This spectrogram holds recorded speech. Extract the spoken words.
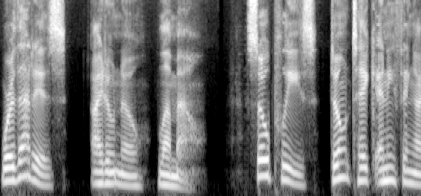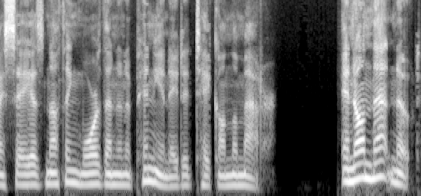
Where that is, I don't know, Lamau. So please, don't take anything I say as nothing more than an opinionated take on the matter. And on that note,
